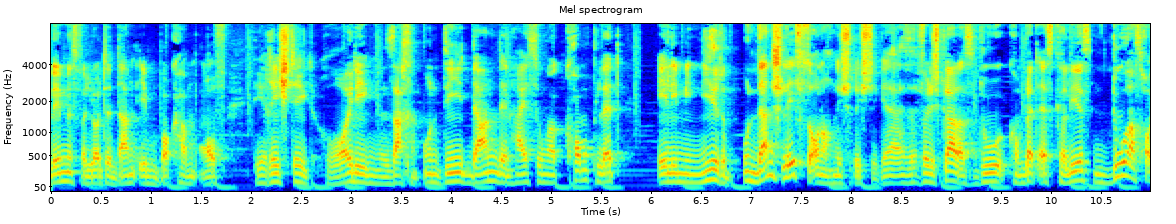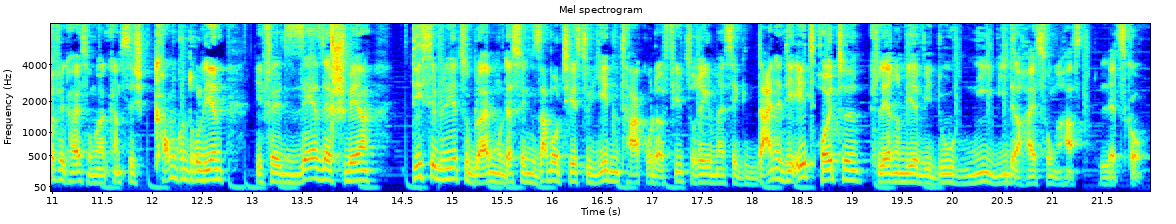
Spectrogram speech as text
Problem ist, weil die Leute dann eben Bock haben auf die richtig räudigen Sachen und die dann den Heißhunger komplett eliminieren. Und dann schläfst du auch noch nicht richtig. Ja, es ist völlig klar, dass du komplett eskalierst. Du hast häufig Heißhunger, kannst dich kaum kontrollieren. Dir fällt sehr, sehr schwer, diszipliniert zu bleiben und deswegen sabotierst du jeden Tag oder viel zu regelmäßig deine Diät. Heute klären wir, wie du nie wieder Heißhunger hast. Let's go!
